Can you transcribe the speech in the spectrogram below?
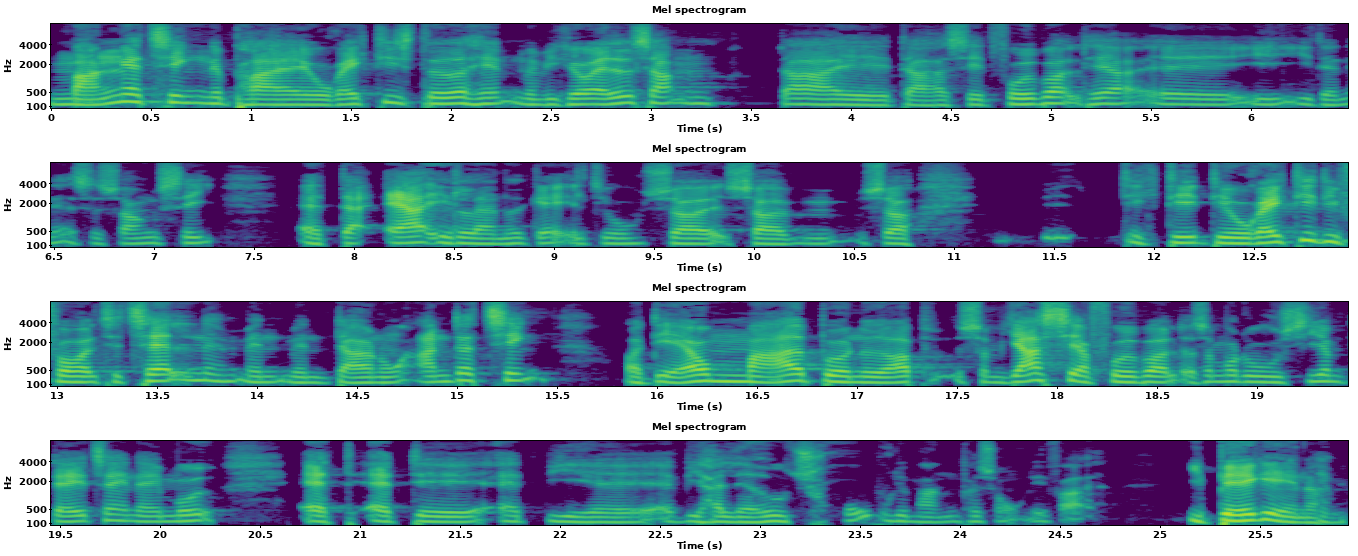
mange af tingene peger jo rigtige steder hen, men vi kan jo alle sammen, der, øh, der har set fodbold her øh, i, i den her sæson, se, at der er et eller andet galt jo. Så, så, så det, det, det er jo rigtigt i forhold til tallene, men, men der er jo nogle andre ting, og det er jo meget bundet op, som jeg ser fodbold, og så må du sige, om dataen er imod, at, at, øh, at, vi, øh, at vi har lavet utrolig mange personlige fejl. I begge ender. Jamen.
